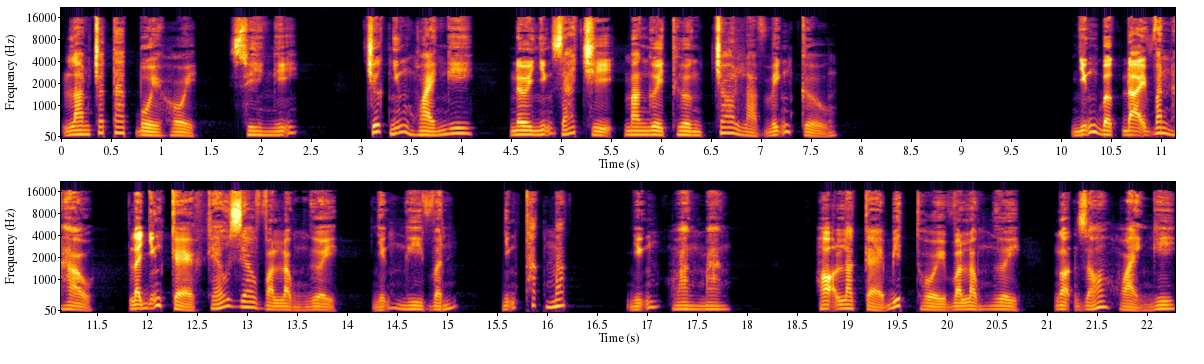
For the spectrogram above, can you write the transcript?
làm cho ta bồi hồi, suy nghĩ trước những hoài nghi, nơi những giá trị mà người thường cho là vĩnh cửu. Những bậc đại văn hào là những kẻ khéo gieo vào lòng người những nghi vấn, những thắc mắc, những hoang mang. Họ là kẻ biết thổi vào lòng người ngọn gió hoài nghi,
